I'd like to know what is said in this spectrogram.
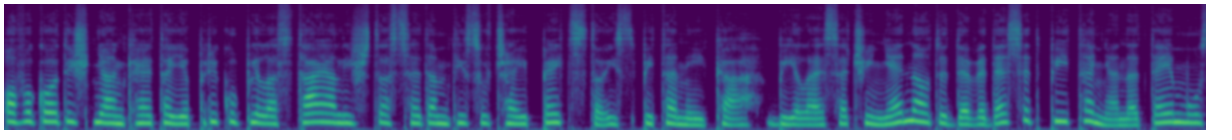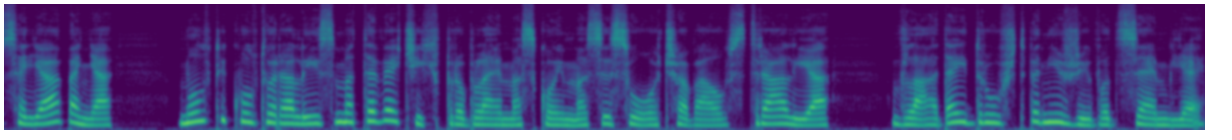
Ovogodišnja anketa je prikupila stajališta 7500 ispitanika. Bila je sačinjena od 90 pitanja na temu useljavanja, multikulturalizma te većih problema s kojima se suočava Australija – Vlada i društveni život zemlje.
